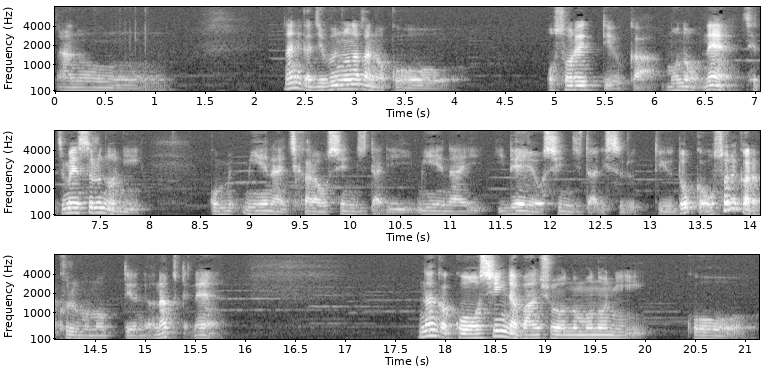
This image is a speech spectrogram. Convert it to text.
あのー、何か自分の中のこう恐れっていうかものをね説明するのにこう見えない力を信じたり見えない霊を信じたりするっていうどっか恐れから来るものっていうんではなくてねなんかこう死んだ万象のものにこ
